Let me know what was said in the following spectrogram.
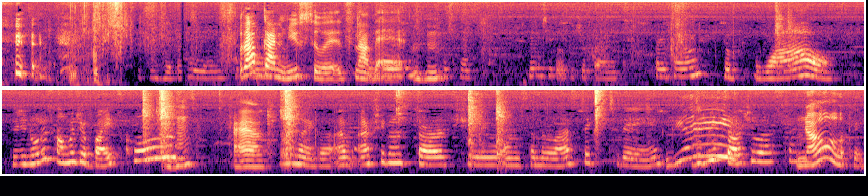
but I've gotten used to it. It's not bad. Mm-hmm. Okay. Let me take a look at your bite. Bite down. wow. Did you notice how much your bite's closed? Mm-hmm. Yeah. Oh my god. I'm actually going to start you on some elastics today. Yay. Did we start you last time? No. Okay.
